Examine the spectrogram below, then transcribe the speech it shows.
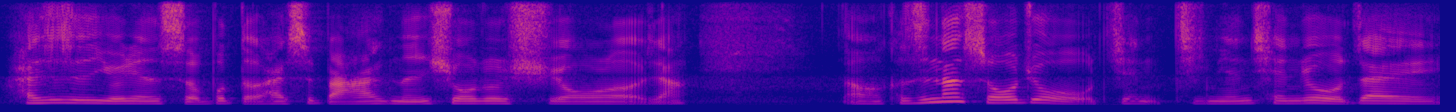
还是有点舍不得，还是把它能修就修了这样。啊、可是那时候就几几年前就有在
